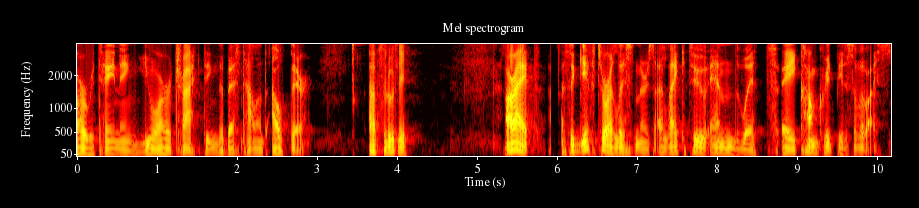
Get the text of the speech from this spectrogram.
are retaining you are attracting the best talent out there. Absolutely. All right. As a gift to our listeners, I like to end with a concrete piece of advice,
